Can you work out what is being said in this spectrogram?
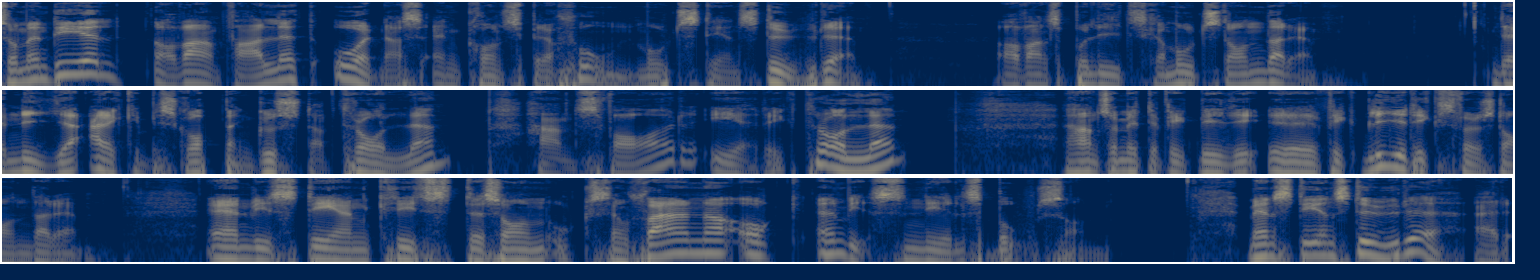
Som en del av anfallet ordnas en konspiration mot Sten Sture av hans politiska motståndare. Den nya ärkebiskopen Gustav Trolle, hans far Erik Trolle, han som inte fick bli, eh, fick bli riksföreståndare, en viss Sten Kristersson Oxenstierna och en viss Nils Boson. Men Sten Sture är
